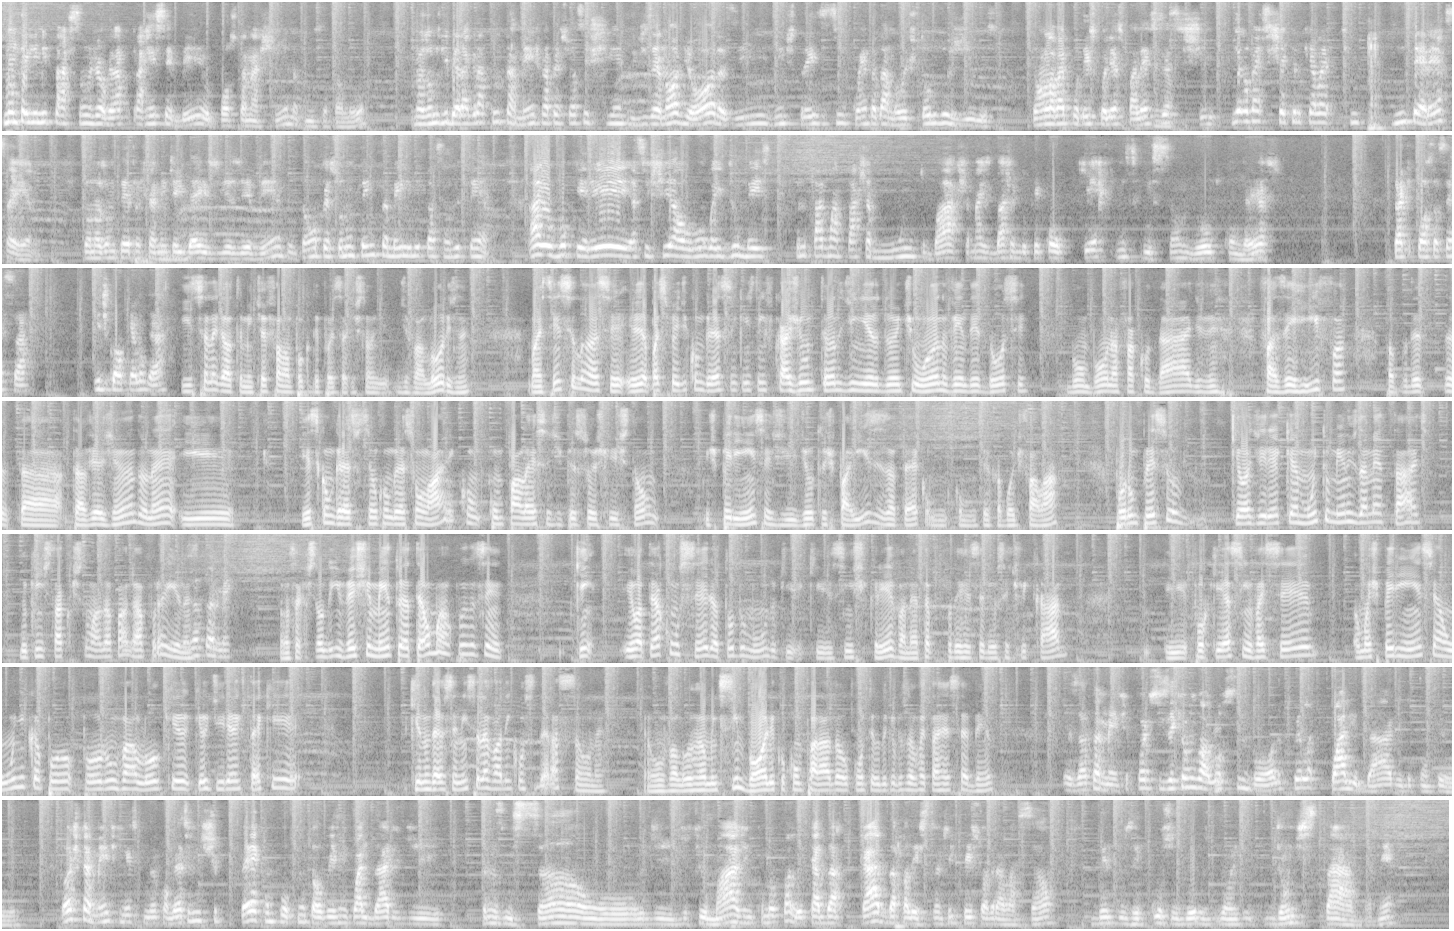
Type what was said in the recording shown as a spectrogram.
não tem limitação geográfica para receber. Eu posso estar na China, como você falou. Nós vamos liberar gratuitamente para a pessoa assistir entre 19 horas e 23 e 50 da noite todos os dias. Então ela vai poder escolher as palestras e assistir. E ela vai assistir aquilo que ela que interessa a ela. Então nós vamos ter praticamente aí 10 dias de evento, então a pessoa não tem também limitação de tempo. Ah, eu vou querer assistir ao longo aí de um mês. Ele paga uma taxa muito baixa, mais baixa do que qualquer inscrição de outro congresso, para que possa acessar. E de qualquer lugar. Isso é legal também. A gente vai falar um pouco depois dessa questão de, de valores, né? Mas tem esse lance. Eu já participei de congressos em que a gente tem que ficar juntando dinheiro durante um ano, vender doce bombom na faculdade, fazer rifa para poder tá, tá viajando, né? E esse congresso ser um congresso online com, com palestras de pessoas que estão experiências de, de outros países até, como, como você acabou de falar, por um preço que eu diria que é muito menos da metade do que a gente está acostumado a pagar por aí, né? Exatamente. Então essa questão do investimento é até uma coisa assim. Quem, eu até aconselho a todo mundo que, que se inscreva, né, até para poder receber o certificado, e porque assim, vai ser uma experiência única por, por um valor que, que eu diria até que, que não deve ser nem ser levado em consideração, né? É um valor realmente simbólico comparado ao conteúdo que a pessoa vai estar recebendo. Exatamente. Pode dizer que é um valor simbólico pela qualidade do conteúdo. Logicamente nesse primeiro congresso a gente peca um pouquinho, talvez, em qualidade de transmissão ou de, de filmagem, como eu falei, cada, cada palestrante ele fez sua gravação, dentro dos recursos deles de onde, de onde estava, né?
